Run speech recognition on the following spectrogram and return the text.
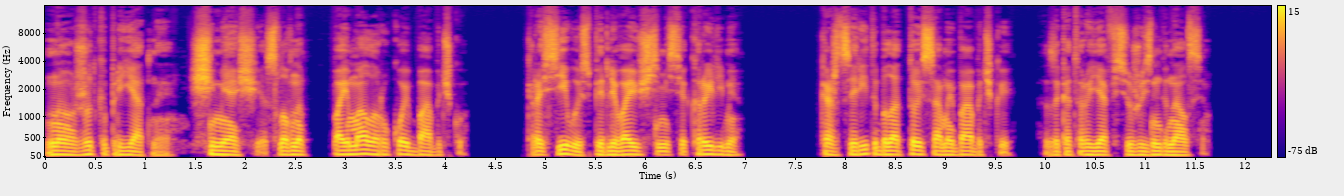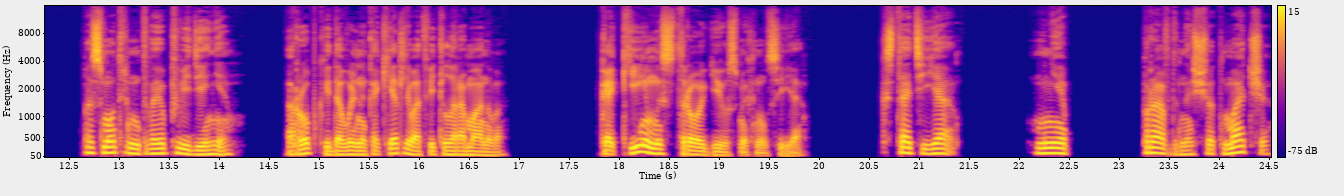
но жутко приятное, щемящее, словно поймала рукой бабочку, красивую, с переливающимися крыльями. Кажется, Рита была той самой бабочкой, за которой я всю жизнь гнался. «Посмотрим на твое поведение», — робко и довольно кокетливо ответила Романова. «Какие мы строгие», — усмехнулся я. «Кстати, я... Мне правда насчет матча?»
